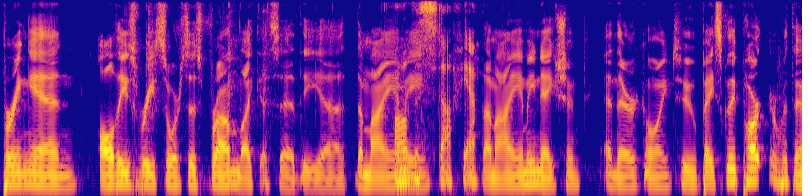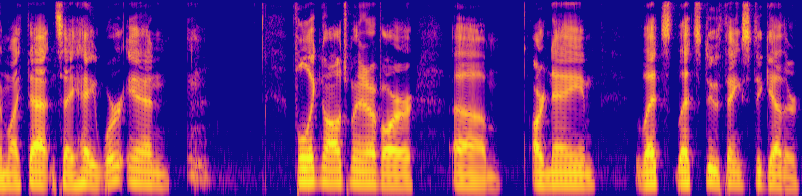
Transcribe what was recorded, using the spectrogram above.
bring in all these resources from, like I said, the uh, the Miami All this stuff, yeah. the Miami Nation, and they're going to basically partner with them like that and say, "Hey, we're in full acknowledgement of our um, our name. Let's let's do things together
